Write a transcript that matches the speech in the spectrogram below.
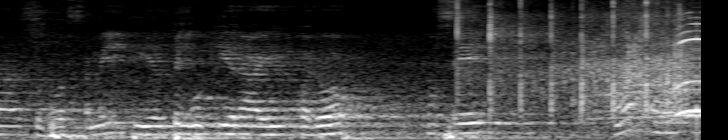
ah, supuestamente, yo tengo que ir a Ecuador, no sé. Ah, ah,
